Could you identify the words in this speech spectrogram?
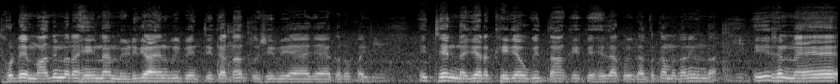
ਤੁਹਾਡੇ ਮਾਧਿਅਮ ਰਾਹੀਂ ਮੈਂ ਮੀਡੀਆ ਵਾਲਿਆਂ ਨੂੰ ਵੀ ਬੇਨਤੀ ਕਰਦਾ ਤੁਸੀਂ ਵੀ ਆਇਆ ਜਾਇਆ ਕਰੋ ਭਾਈ। ਇੱਥੇ ਨਜ਼ਰ ਰੱਖੀ ਜਾਊਗੀ ਤਾਂ ਕਿ ਕਿਸੇ ਦਾ ਕੋਈ ਗਲਤ ਕੰਮ ਤਾਂ ਨਹੀਂ ਹੁੰਦਾ। ਇਸ ਮੈਂ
